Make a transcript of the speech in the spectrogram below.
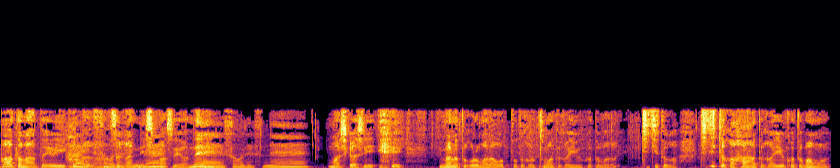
パートナーという言い方が盛んにしますよね。そうですね。まあしかし、今のところまだ夫とか妻とかいう言葉が、父とか、父とか母とかいう言葉も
